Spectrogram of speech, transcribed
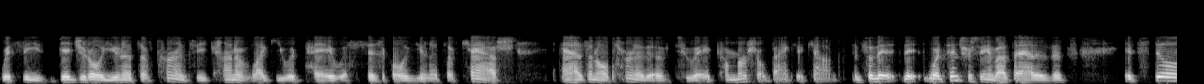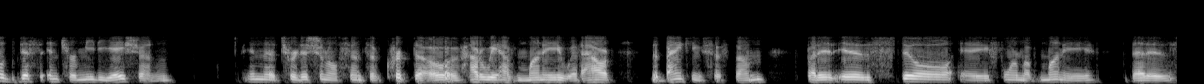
with these digital units of currency, kind of like you would pay with physical units of cash as an alternative to a commercial bank account. And so the, the, what's interesting about that is it's it's still disintermediation in the traditional sense of crypto of how do we have money without the banking system, but it is still a form of money that is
